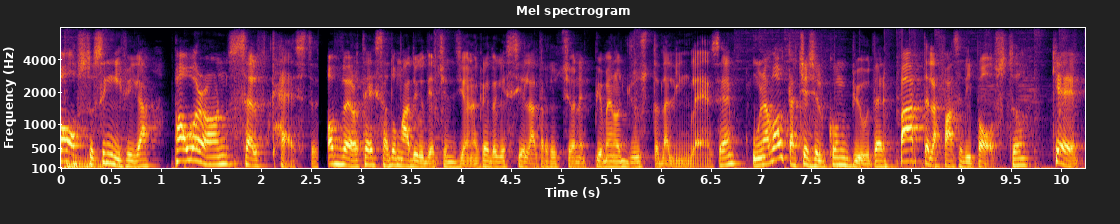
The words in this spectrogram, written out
POST significa Power On Self Test, ovvero test automatico di accensione, credo che sia la traduzione più o meno giusta dall'inglese. Una volta acceso il computer parte la fase di POST che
